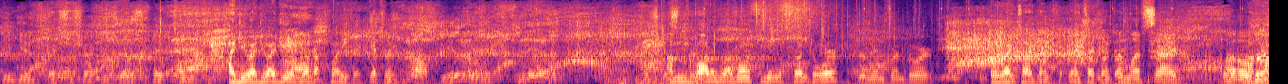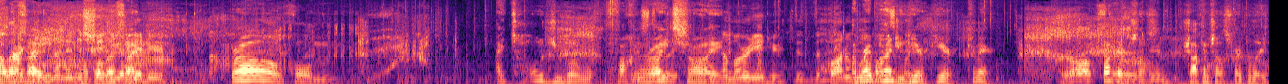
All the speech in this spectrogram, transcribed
Hey, Do you have extra shotgun shells? I have I do, I do, I do, I do. I got plenty. Get to me. two. Yep, yep, yep. I'm through. bottom level. If you get in the front door, I'm in front door. go right side, down, right side front door. I'm left side. Uh I'm oh. not left side. I'm in the Don't go shit. You left gotta side. get here. Bro, Colton. I told you go fucking right side. I'm already in here. The, the bottom. I'm right behind is you. clear. Here, here. Come here. They're all Shotgun upstairs, shells. dude. Shotgun shells right below you.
